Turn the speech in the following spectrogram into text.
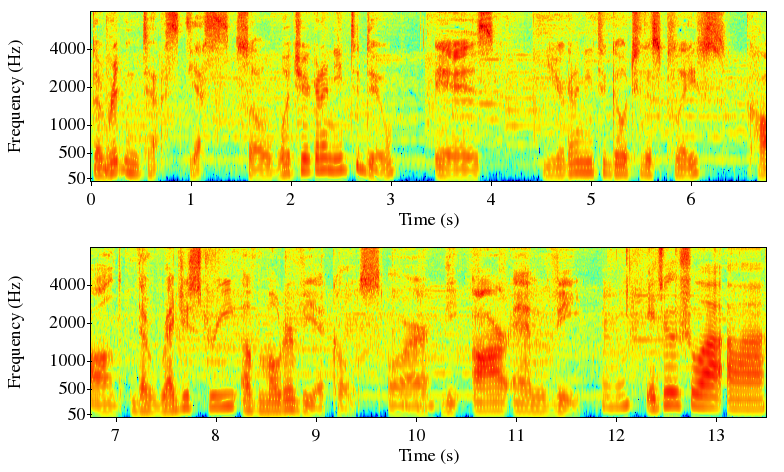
the written test. Yes. So, what you're going to need to do is you're going to need to go to this place called the Registry of Motor Vehicles, or the RMV. 也就是说，呃，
